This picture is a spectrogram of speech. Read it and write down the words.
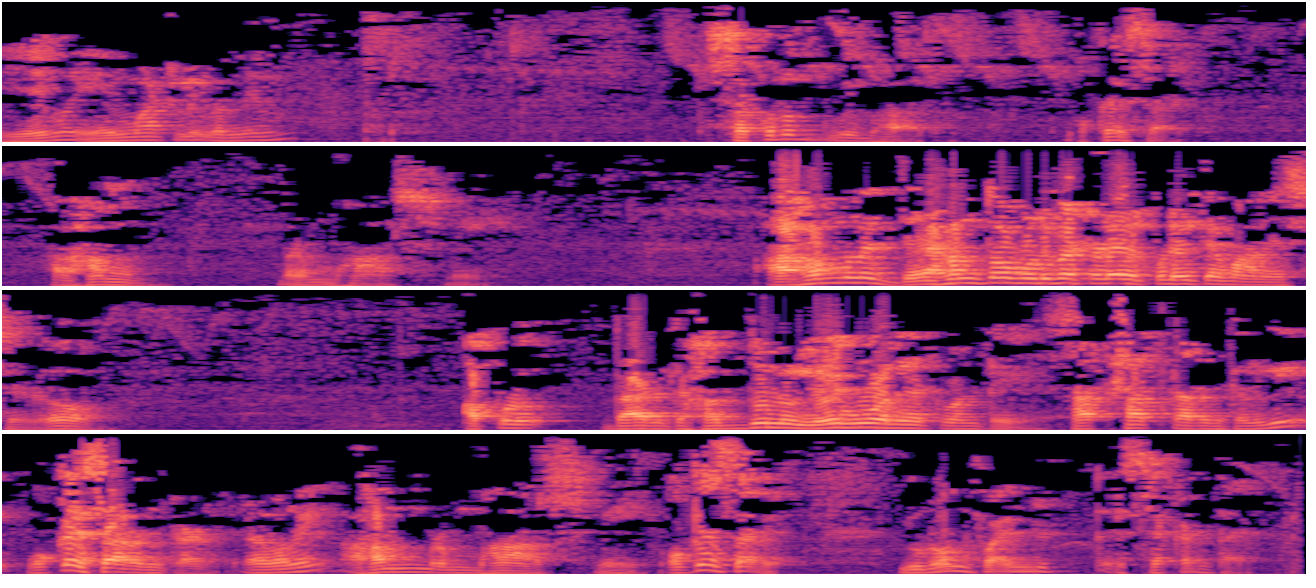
ఏమో ఏమ ఏం మాటలు ఇవన్నీ? సకృద్విభాగం ఒకేసారి. అహం. బ్రహ్మాస్మి. అహంని దేహంతో ముడిపెట్టడం ఎప్పుడైతే మానేశాడో అప్పుడు దానికి హద్దులు లేవు అనేటువంటి సాక్షాత్కారం కలిగి ఒకేసారి అంటాడు. ఏమని? అహం బ్రహ్మాస్మి. ఒకేసారి. You don't find it second time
